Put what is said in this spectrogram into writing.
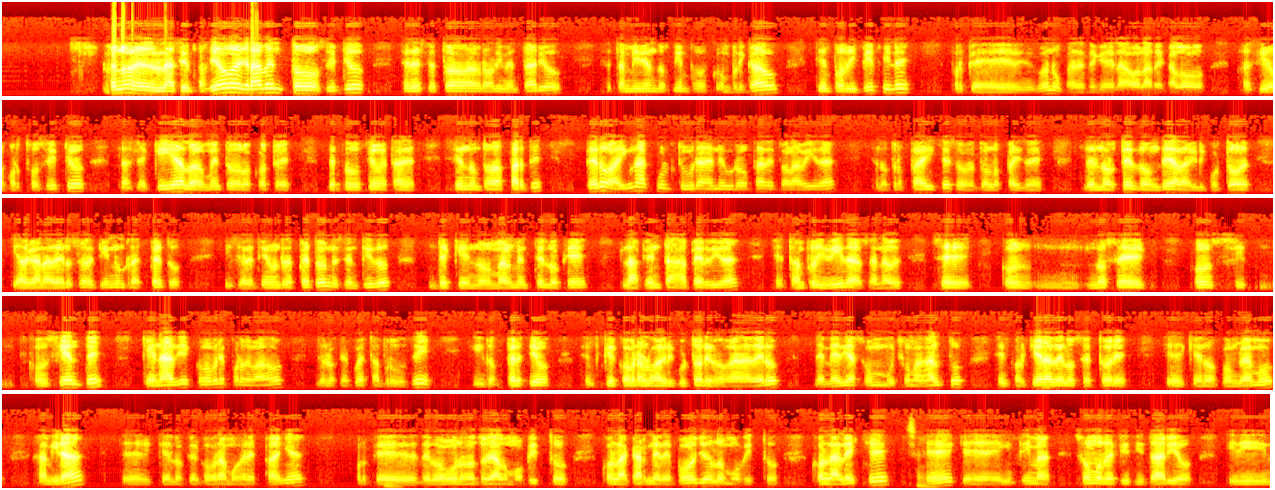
Bueno, la situación es grave en todos sitios. En el sector agroalimentario se están viviendo tiempos complicados, tiempos difíciles, porque, bueno, parece que la ola de calor ha sido por todos sitios, la sequía, los aumentos de los costes de producción están siendo en todas partes pero hay una cultura en Europa de toda la vida, en otros países, sobre todo en los países del norte, donde al agricultor y al ganadero se le tiene un respeto. Y se le tiene un respeto en el sentido de que normalmente lo que las ventas a pérdida están prohibidas, o sea, no se, con, no se consciente que nadie cobre por debajo de lo que cuesta producir. Y los precios que cobran los agricultores y los ganaderos de media son mucho más altos en cualquiera de los sectores que nos pongamos a mirar eh, que lo que cobramos en España, porque mm. desde luego nosotros ya lo hemos visto con la carne de pollo, lo hemos visto con la leche, eh, que encima somos deficitarios y,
